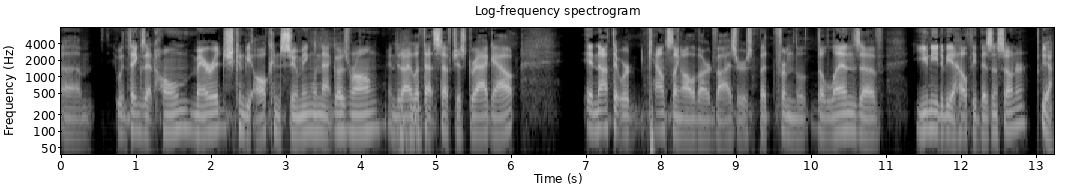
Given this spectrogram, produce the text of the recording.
Um, when things at home, marriage can be all consuming when that goes wrong. And did I mm-hmm. let that stuff just drag out? And not that we're counseling all of our advisors, but from the, the lens of you need to be a healthy business owner. Yeah,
